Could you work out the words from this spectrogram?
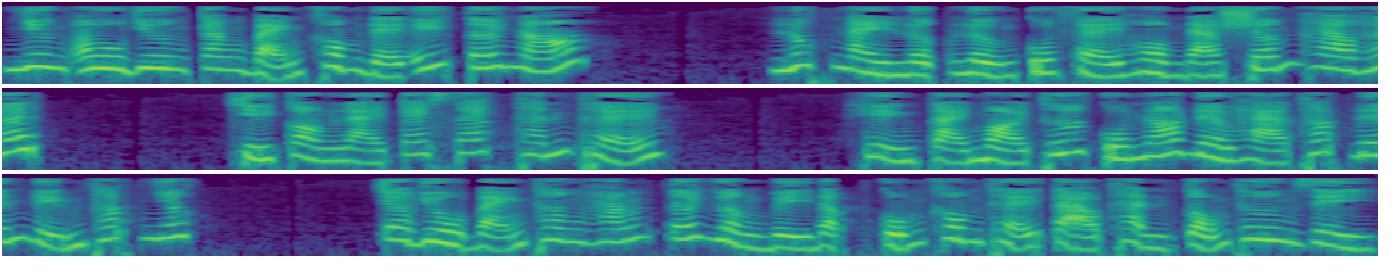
Nhưng Âu Dương căn bản không để ý tới nó. Lúc này lực lượng của phệ hồn đã sớm hao hết. Chỉ còn lại cái xác thánh thể. Hiện tại mọi thứ của nó đều hạ thấp đến điểm thấp nhất. Cho dù bản thân hắn tới gần bị đập cũng không thể tạo thành tổn thương gì.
